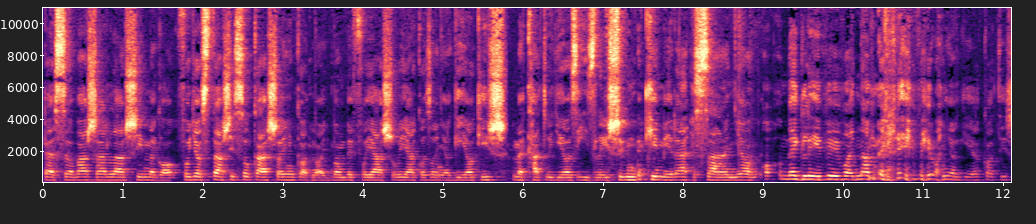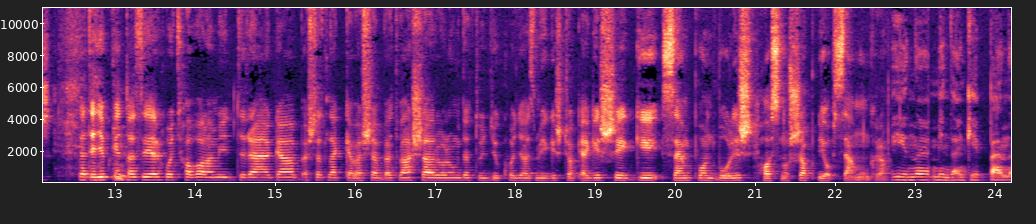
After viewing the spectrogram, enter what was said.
Persze a vásárlási, meg a fogyasztási szokásainkat nagyban befolyásolják az anyagiak is, meg hát ugye az ízlésünk ki mire szánja a meglévő vagy nem meglévő anyagiakat is. Tehát egyébként azért, hogyha valami drágább, esetleg kevesebbet vásárolunk, de tudjuk, hogy az mégiscsak egészségi szempontból is hasznosabb, jobb számunkra. Én mindenképpen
